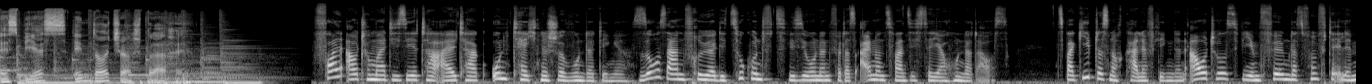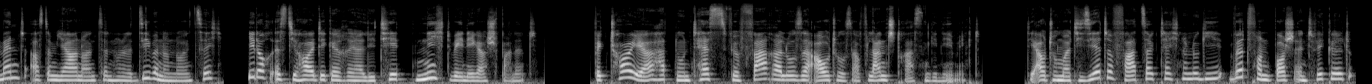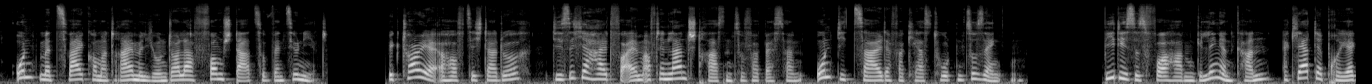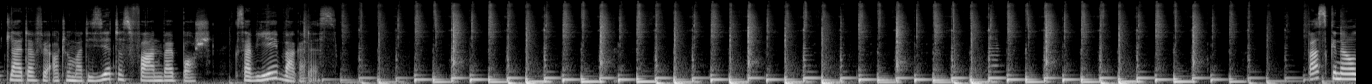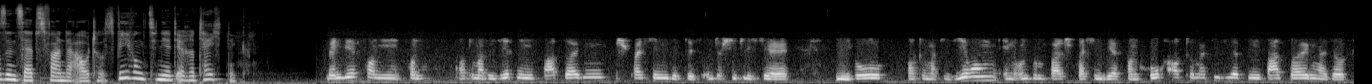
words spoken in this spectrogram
SBS in deutscher Sprache. Vollautomatisierter Alltag und technische Wunderdinge. So sahen früher die Zukunftsvisionen für das 21. Jahrhundert aus. Zwar gibt es noch keine fliegenden Autos, wie im Film Das fünfte Element aus dem Jahr 1997, jedoch ist die heutige Realität nicht weniger spannend. Victoria hat nun Tests für fahrerlose Autos auf Landstraßen genehmigt. Die automatisierte Fahrzeugtechnologie wird von Bosch entwickelt und mit 2,3 Millionen Dollar vom Staat subventioniert. Victoria erhofft sich dadurch, die Sicherheit vor allem auf den Landstraßen zu verbessern und die Zahl der Verkehrstoten zu senken. Wie dieses Vorhaben gelingen kann, erklärt der Projektleiter für automatisiertes Fahren bei Bosch, Xavier Vagades. Was genau sind selbstfahrende Autos? Wie funktioniert Ihre Technik? Wenn wir von, von automatisierten Fahrzeugen sprechen, gibt es unterschiedliche Niveau Automatisierung. In unserem Fall sprechen wir von hochautomatisierten Fahrzeugen, also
